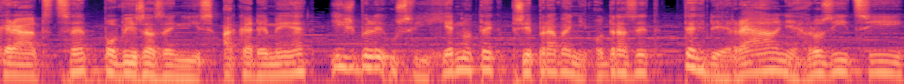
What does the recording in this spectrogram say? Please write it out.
Krátce po vyřazení z akademie již byli u svých jednotek připraveni odrazit tehdy reálně hrozící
